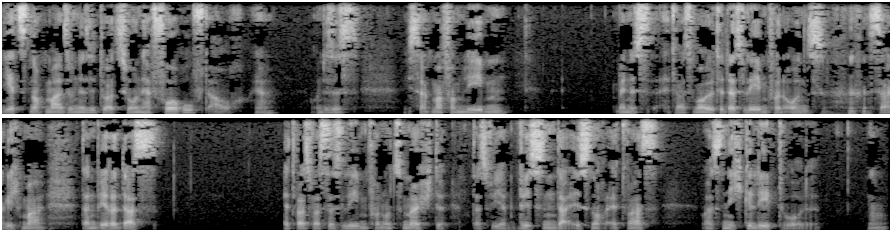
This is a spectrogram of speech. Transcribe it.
jetzt nochmal so eine Situation hervorruft auch. Ja? Und es ist, ich sag mal, vom Leben, wenn es etwas wollte, das Leben von uns, sage ich mal, dann wäre das etwas, was das Leben von uns möchte, dass wir wissen, da ist noch etwas, was nicht gelebt wurde. Ne?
